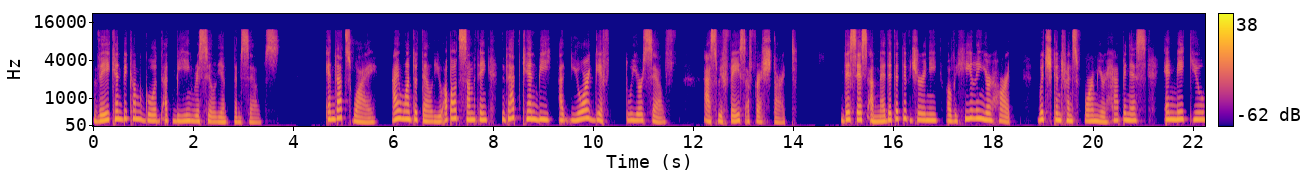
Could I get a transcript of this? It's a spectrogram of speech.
they can become good at being resilient themselves. And that's why I want to tell you about something that can be a, your gift to yourself as we face a fresh start. This is a meditative journey of healing your heart, which can transform your happiness and make you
